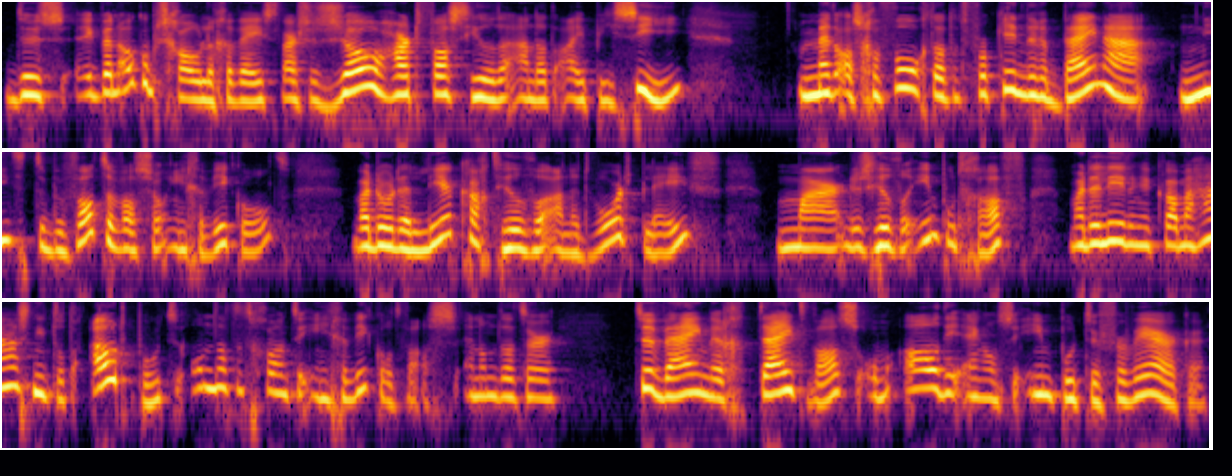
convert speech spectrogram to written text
Dus ik ben ook op scholen geweest waar ze zo hard vasthielden aan dat IPC. Met als gevolg dat het voor kinderen bijna niet te bevatten was, zo ingewikkeld. Waardoor de leerkracht heel veel aan het woord bleef. Maar dus heel veel input gaf. Maar de leerlingen kwamen haast niet tot output, omdat het gewoon te ingewikkeld was. En omdat er te weinig tijd was om al die Engelse input te verwerken.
